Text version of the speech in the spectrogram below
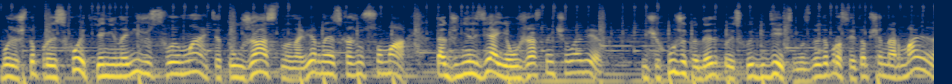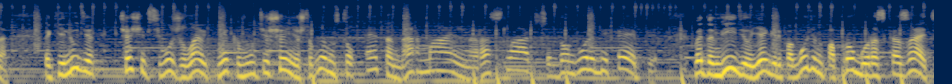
Боже, что происходит? Я ненавижу свою мать, это ужасно, наверное, я схожу с ума. Так же нельзя, я ужасный человек. Еще хуже, когда это происходит к детям. И задают вопрос, это вообще нормально? Такие люди чаще всего желают некому утешения, чтобы он сказал, это нормально, расслабься, don't worry, be happy. В этом видео я, Игорь Погодин, попробую рассказать,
